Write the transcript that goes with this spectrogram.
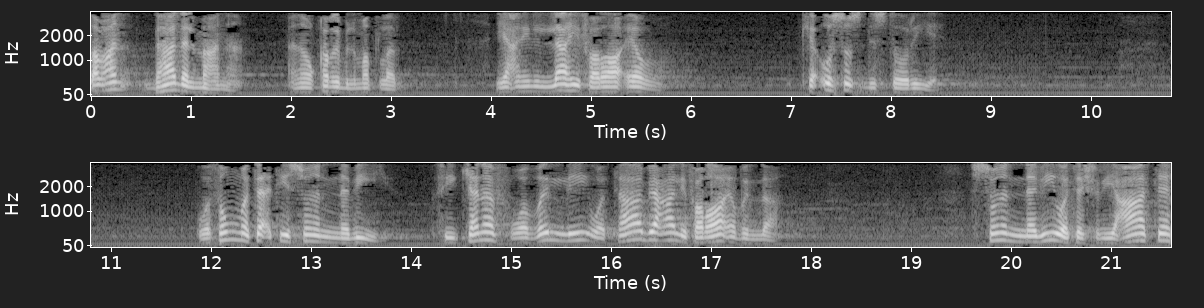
طبعا بهذا المعنى أنا أقرب المطلب. يعني لله فرائض كأسس دستورية. وثم تأتي سنن النبي في كنف وظل وتابعة لفرائض الله. سنن النبي وتشريعاته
